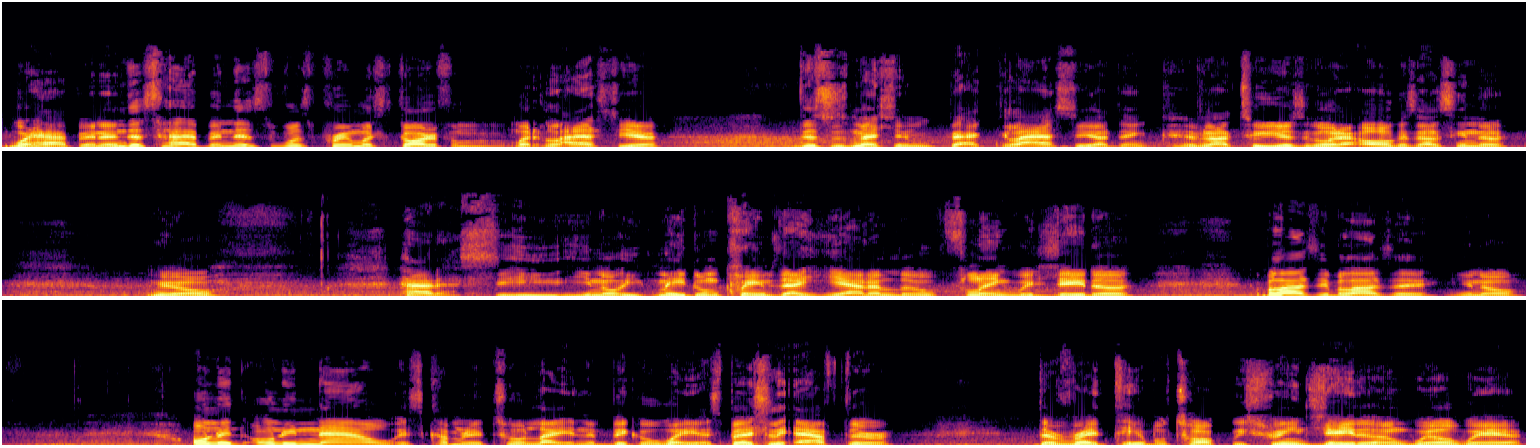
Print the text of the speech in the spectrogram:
what happened. And this happened, this was pretty much started from what last year. This was mentioned back last year, I think, if not two years ago, that August. I seen the, you know, had a, he, you know, he made them claims that he had a little fling with Jada. Blase, blase, you know. Only, only now it's coming into a light in a bigger way, especially after the red table talk between Jada and Will, where,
